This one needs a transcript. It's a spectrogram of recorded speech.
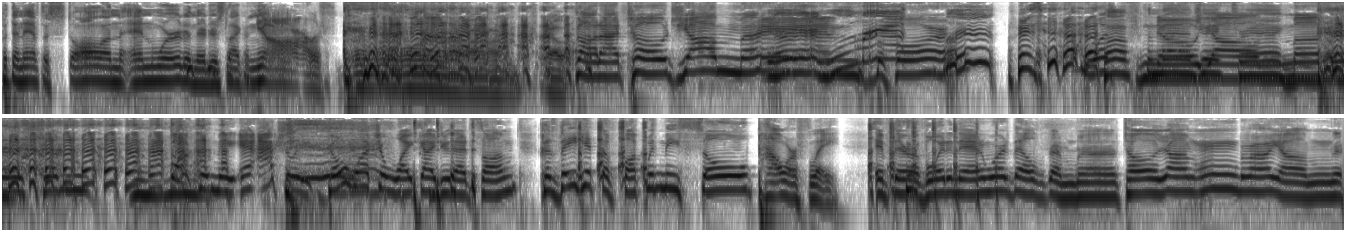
but then they have to stall on the N word, and they're just like, "Nyar." Thought I told y'all man before. Puff the no, magic y'all dragon. mother shouldn't fuck with me. And Actually, go watch a white guy do that song because they hit the fuck with me so powerfully. if they're avoiding the N word, they'll um, uh, you, um, mm, um,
